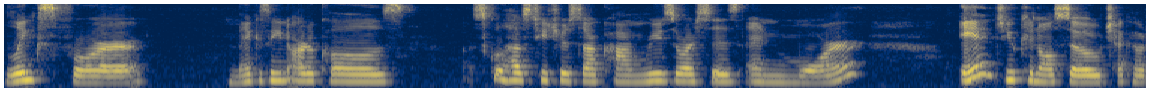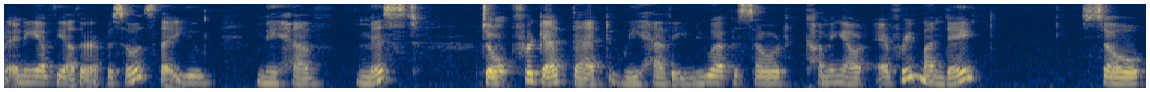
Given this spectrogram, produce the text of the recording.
links for magazine articles, schoolhouseteachers.com resources, and more. And you can also check out any of the other episodes that you may have missed. Don't forget that we have a new episode coming out every Monday. So,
